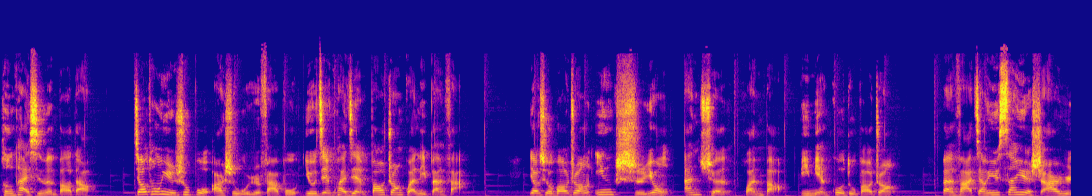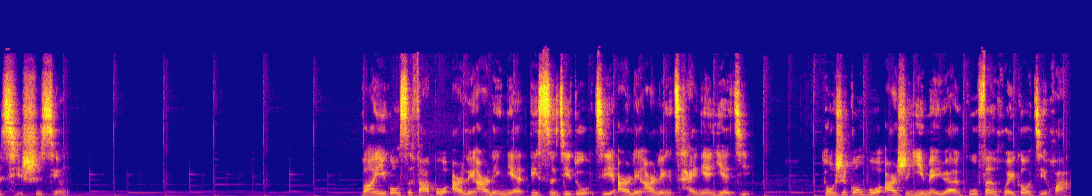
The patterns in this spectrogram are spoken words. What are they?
澎湃新闻报道。交通运输部二十五日发布《邮件快件包装管理办法》，要求包装应实用、安全、环保，避免过度包装。办法将于三月十二日起施行。网易公司发布二零二零年第四季度及二零二零财年业绩，同时公布二十亿美元股份回购计划。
